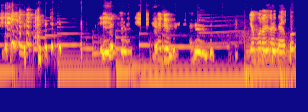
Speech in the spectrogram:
aduh aduh ora Itu dapuk.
